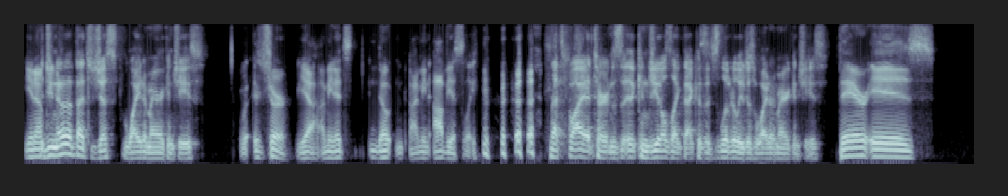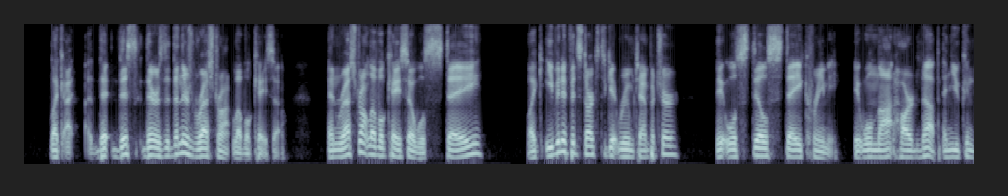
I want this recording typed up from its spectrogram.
You know? Did you know that that's just white American cheese? Uh, sure. Yeah. I mean, it's no. I mean, obviously. that's why it turns it congeals like that because it's literally just white American cheese. There is like I, uh, th- this. There's then there's restaurant level queso, and restaurant level queso will stay like even if it starts to get room temperature, it will still stay creamy. It will not harden up. And you can,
